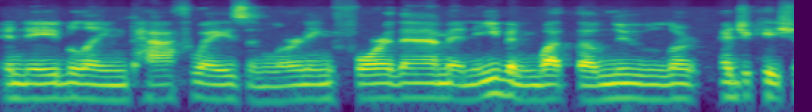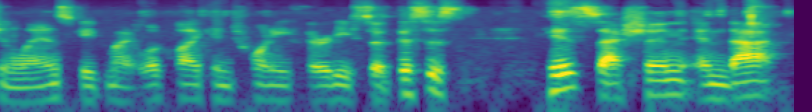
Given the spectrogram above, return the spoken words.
enabling pathways and learning for them and even what the new education landscape might look like in 2030. So this is his session and that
